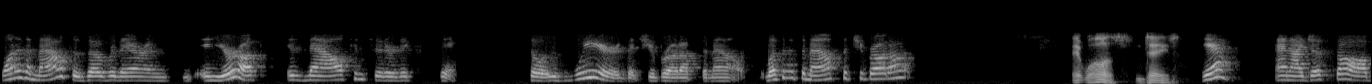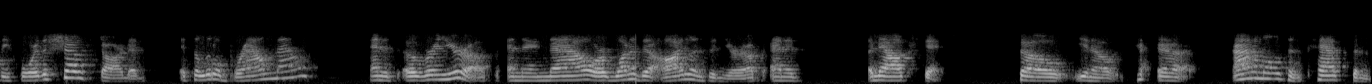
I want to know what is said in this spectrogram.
One of the mouses over there in in Europe is now considered extinct. So it was weird that you brought up the mouse. Wasn't it the mouse that you brought up? It was, indeed. Yeah. And I just saw before the show started, it's a little brown mouse, and it's over in Europe. And they're now, or one of the islands in Europe, and it's now extinct. So, you know, uh, animals and pets and,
